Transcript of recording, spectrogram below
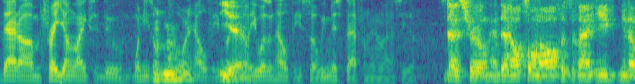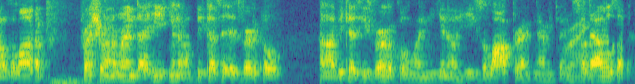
that um Trae Young likes to do when he's on the floor and healthy. But, you Yeah. know, he wasn't healthy, so we missed that from him last year. That's true. And then also on the offensive end, he, you know, there's a lot of pressure on the rim that he, you know, because of his vertical, uh, because he's vertical and, you know, he's a lob threat and everything. Right. So that was, a,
